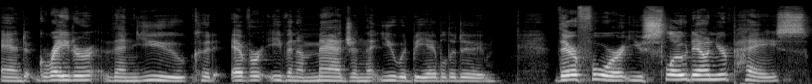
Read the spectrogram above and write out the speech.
and greater than you could ever even imagine that you would be able to do. Therefore, you slow down your pace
